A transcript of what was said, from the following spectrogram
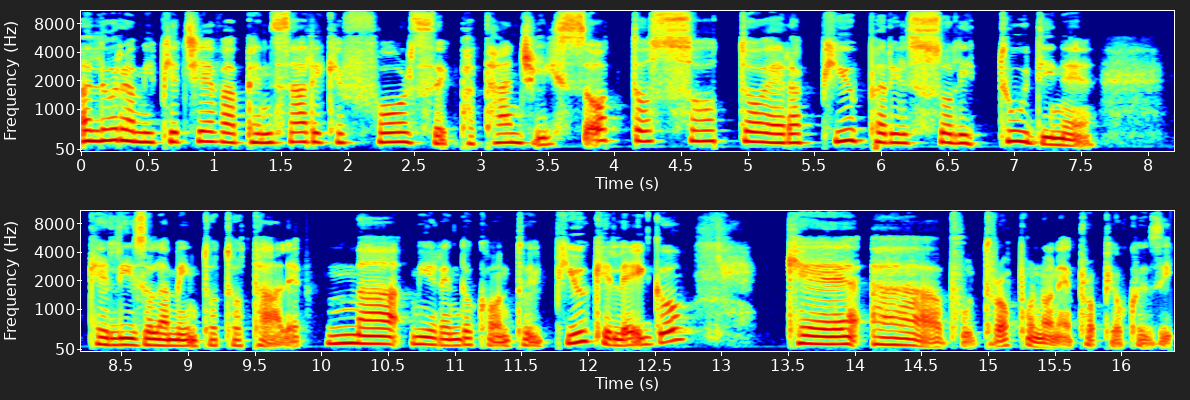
allora mi piaceva pensare che forse Patanjali sotto sotto era più per il solitudine che l'isolamento totale, ma mi rendo conto il più che leggo che uh, purtroppo non è proprio così.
